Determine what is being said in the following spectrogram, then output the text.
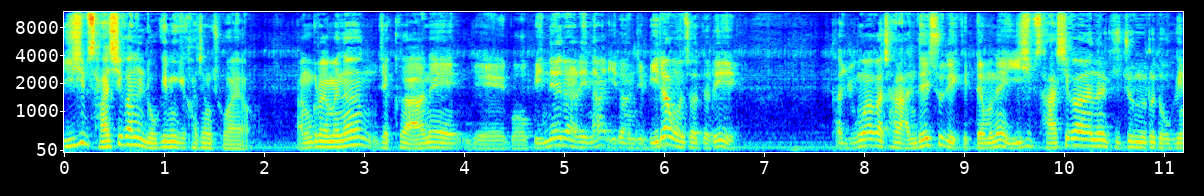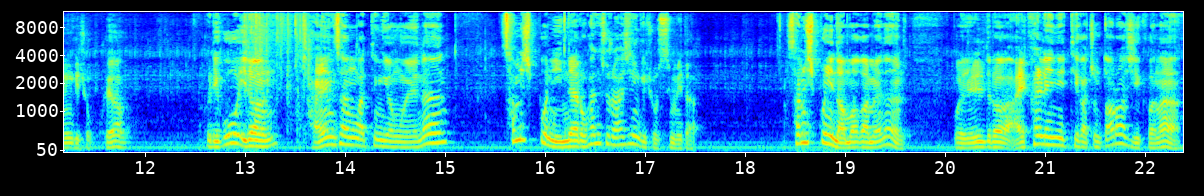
24시간을 녹이는 게 가장 좋아요. 안 그러면은 이제 그 안에 이제 뭐 미네랄이나 이런 이제 미량 원소들이 다 융화가 잘 안 될 수도 있기 때문에 24시간을 기준으로 녹이는 게 좋고요. 그리고 이런 자연산 같은 경우에는 30분 이내로 환수를 하시는 게 좋습니다. 30분이 넘어가면은 뭐 예를 들어 알칼리니티가 좀 떨어지거나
